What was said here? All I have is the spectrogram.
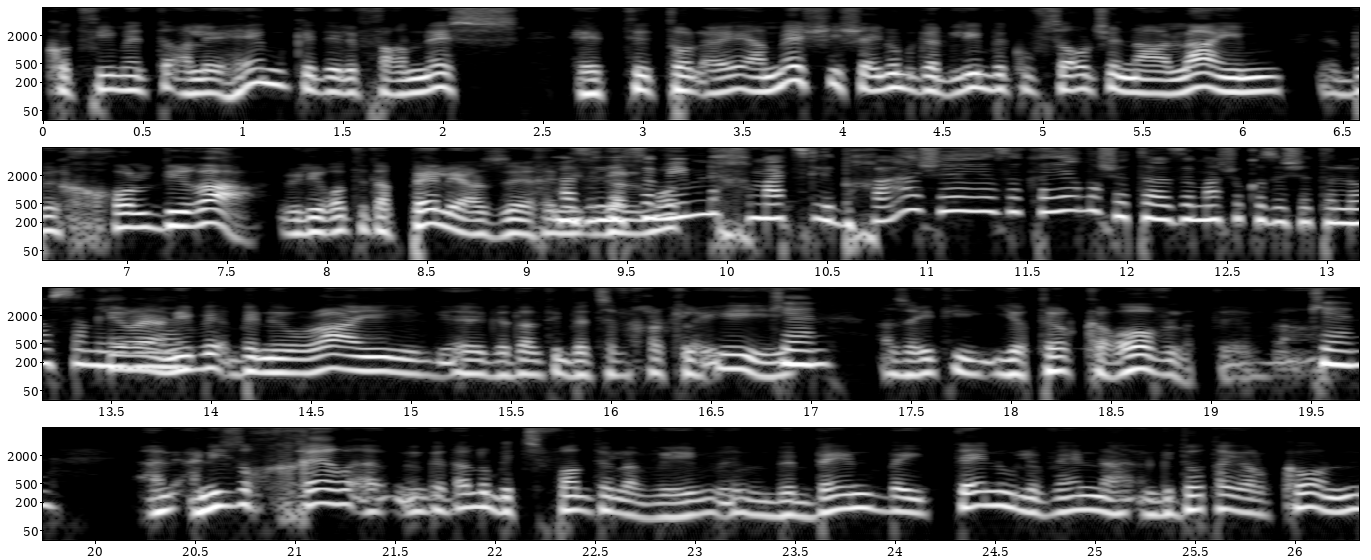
כותבים את עליהם כדי לפרנס את תולעי המשי שהיינו מגדלים בקופסאות של נעליים בכל דירה, ולראות את הפלא הזה, איך הן מתגלמות. אז לפעמים נחמץ לבך שזה קיים, או שאתה, זה משהו כזה שאתה לא שם לב? תראה, אני בנעוריי גדלתי בבית ספר חקלאי, כן. אז הייתי יותר קרוב לטבע. כן. אני, אני זוכר, גדלנו בצפון תל אביב, ובין ביתנו לבין גדות הירקון,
